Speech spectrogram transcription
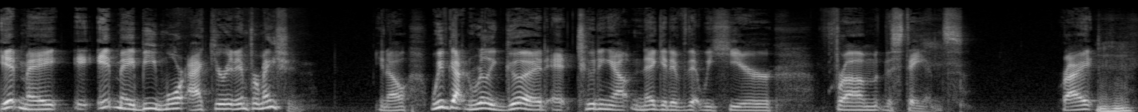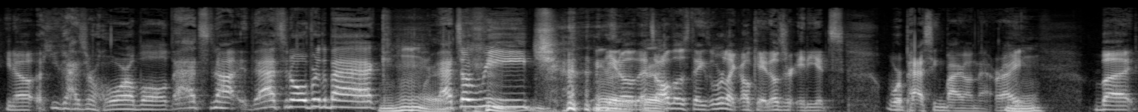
it may it may be more accurate information. You know, we've gotten really good at tuning out negative that we hear from the stands. Right? Mm-hmm. You know, oh, you guys are horrible. That's not that's an over the back. Mm-hmm, that's a reach. you know, that's right. all those things. We're like, okay, those are idiots. We're passing by on that, right? Mm-hmm. But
